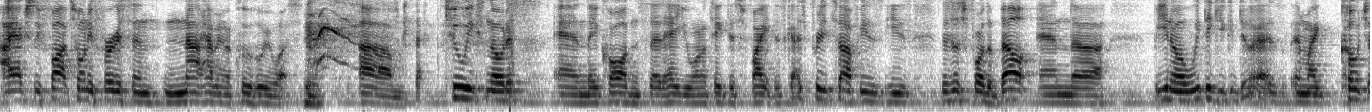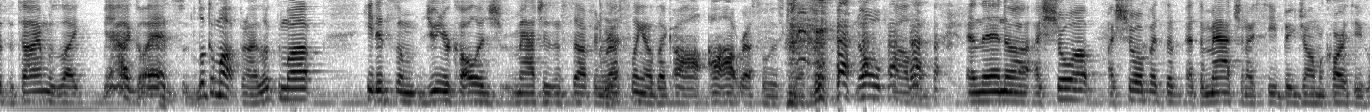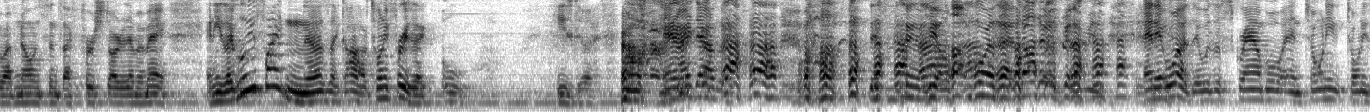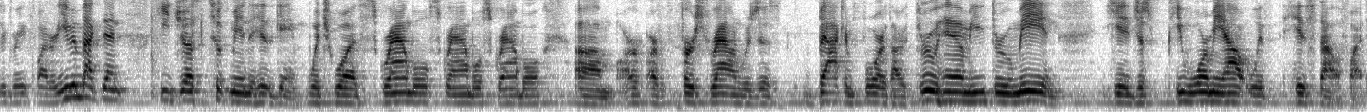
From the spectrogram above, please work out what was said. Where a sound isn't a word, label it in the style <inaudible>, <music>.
I actually fought Tony Ferguson, not having a clue who he was. <laughs> um, two weeks notice, and they called and said, "Hey, you want to take this fight? This guy's pretty tough. He's he's this is for the belt, and uh, but you know we think you could do it." And my coach at the time was like, "Yeah, go ahead, so look him up." And I looked him up. He did some junior college matches and stuff in wrestling. I was like, "Oh, I'll out wrestle this kid, <laughs> no problem." And then uh, I show up. I show up at the at the match, and I see Big John McCarthy, who I've known since I first started MMA. And he's like, "Who are you fighting?" And I was like, "Oh, Tony Ferguson." He's like, "Ooh." He's good. <laughs> and right there, I was like, this is going to be a lot more than I thought it was going to be. And it was. It was a scramble. And Tony, Tony's a great fighter. Even back then, he just took me into his game, which was scramble, scramble, scramble. Um, our, our first round was just back and forth. I threw him, he threw me, and he just he wore me out with his style of fighting.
